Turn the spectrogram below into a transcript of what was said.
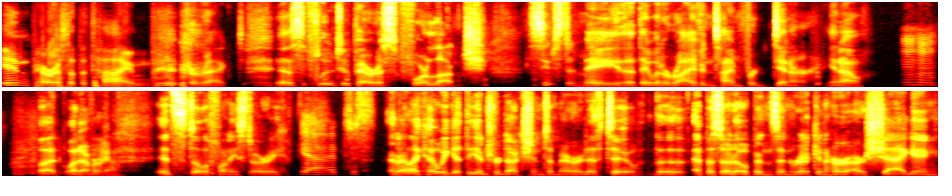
in Paris at the time. Correct. Yes. Flew to Paris for lunch. Seems to me that they would arrive in time for dinner, you know? hmm But whatever. Yeah. It's still a funny story. Yeah. It just. And I like how we get the introduction to Meredith too. The episode opens and Rick and her are shagging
